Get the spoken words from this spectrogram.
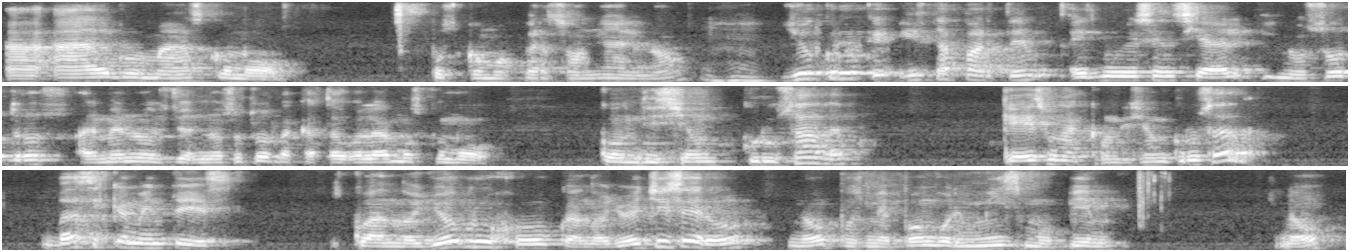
a algo más como pues como personal, ¿no? Yo creo que esta parte es muy esencial y nosotros, al menos nosotros la catalogamos como condición cruzada. ¿Qué es una condición cruzada? Básicamente es cuando yo brujo, cuando yo hechicero, ¿no? Pues me pongo el mismo pie, ¿no?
